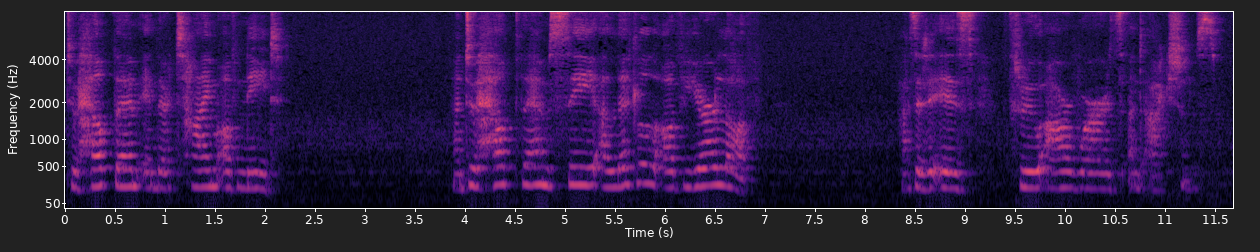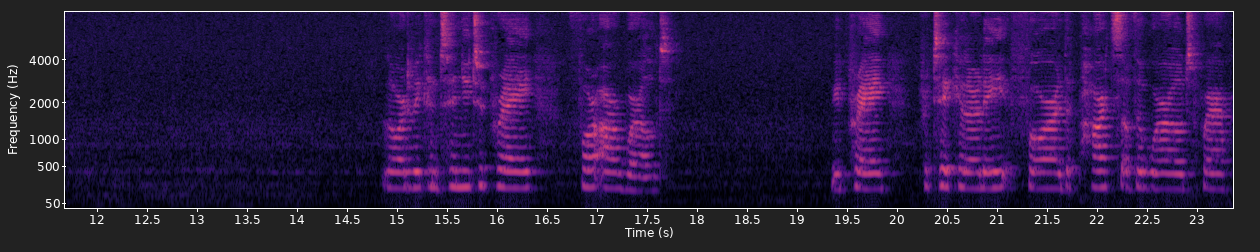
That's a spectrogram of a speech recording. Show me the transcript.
to help them in their time of need, and to help them see a little of your love as it is through our words and actions. Lord, we continue to pray for our world. We pray particularly for the parts of the world where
